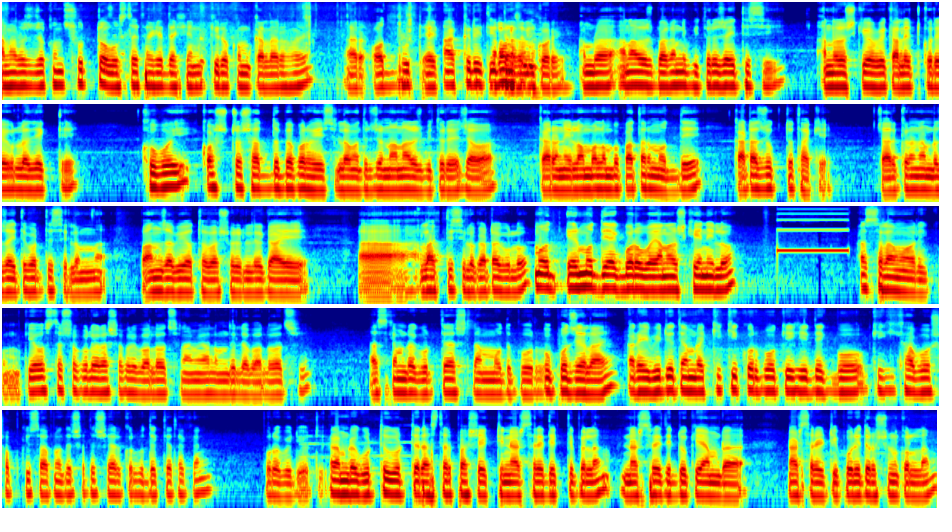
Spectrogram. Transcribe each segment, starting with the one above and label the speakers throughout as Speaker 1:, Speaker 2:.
Speaker 1: আনারস যখন ছোট্ট অবস্থায় থাকে দেখেন কীরকম কালার হয় আর অদ্ভুত এক আকৃতি ধারণ করে। আমরা আনারস বাগানের ভিতরে যাইতেছি। আনারস কীভাবে কালেক্ট করে এগুলো দেখতে? খুবই কষ্টসাধ্য ব্যাপার হয়েছিল আমাদের জন্য আনারস ভিতরে যাওয়া কারণ এই লম্বা লম্বা পাতার মধ্যে কাঁটাযুক্ত থাকে যার কারণে আমরা যাইতে পারতেছিলাম না। পাঞ্জাবি অথবা শরীরের গায়ে লাগতেছিল কাঁটাগুলো। এর মধ্যে এক বড় ভাই আনারস খেয়ে নিল। আসসালামু আলাইকুম। কি অবস্থা সকলের? আশা করি ভালো আছেন। আমি আলহামদুলিল্লাহ ভালো আছি। আজকে আমরা ঘুরতে আসলাম মধুপুর উপজেলায়। আর এই ভিডিওতে আমরা কি কি করব, কি কি দেখব, কি কি খাব সব কিছু আপনাদের সাথে শেয়ার করব। দেখতে থাকেন পুরো ভিডিওটি। আর আমরা ঘুরতে ঘুরতে রাস্তার পাশে একটি নার্সারি দেখতে পেলাম। নার্সারিতে ঢুকে আমরা নার্সারিটি পরিদর্শন করলাম।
